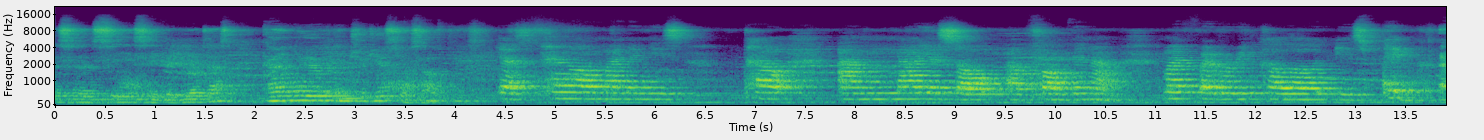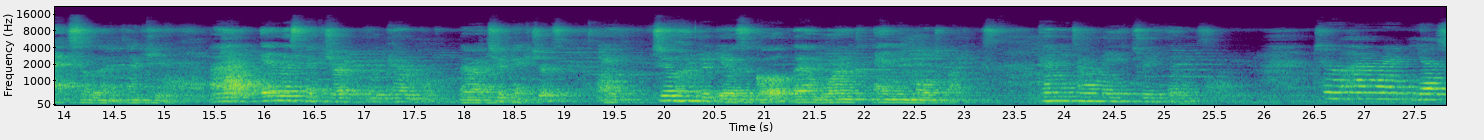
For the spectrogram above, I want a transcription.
this is CEC Video Test. Can you introduce yourself, please? Yes, hello, my name is Thảo. I'm nine years old. I'm from Vietnam. My favorite color is pink. Excellent, thank you. And in this picture, we can, there are two pictures. Uh, 200 years ago, there weren't any motorbikes. Can you tell me three things? 200 years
